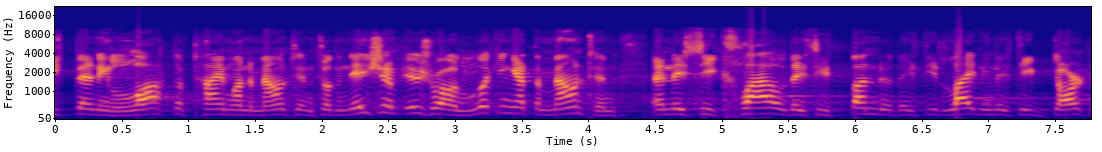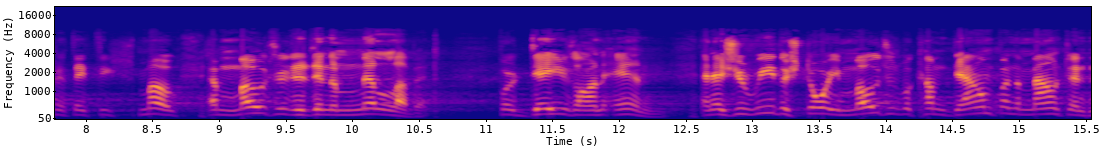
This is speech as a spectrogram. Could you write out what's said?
He's spending lots of time on the mountain. So the nation of Israel are looking at the mountain and they see cloud, they see thunder, they see lightning, they see darkness, they see smoke. And Moses is in the middle of it for days on end. And as you read the story, Moses would come down from the mountain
